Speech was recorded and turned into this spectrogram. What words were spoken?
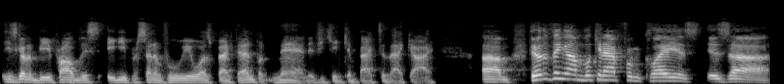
he's going to be probably 80% of who he was back then. But man, if he can get back to that guy. Um, the other thing I'm looking at from Klay is is uh,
